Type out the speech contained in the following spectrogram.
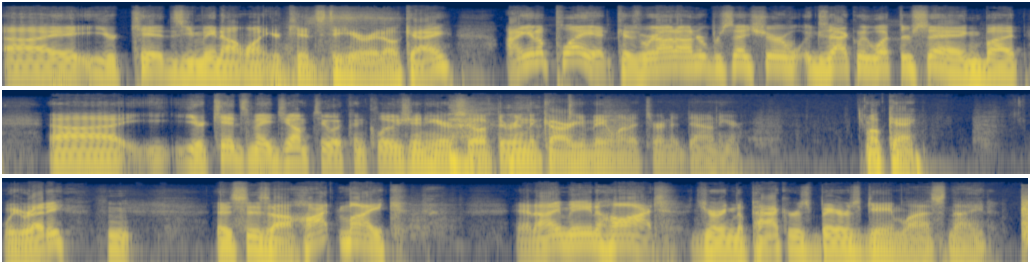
uh, your kids, you may not want your kids to hear it, okay? I'm going to play it because we're not 100% sure exactly what they're saying, but uh, your kids may jump to a conclusion here. So if they're in the car, you may want to turn it down here. Okay. We ready? This is a hot mic, and I mean hot, during the Packers Bears game last night. I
